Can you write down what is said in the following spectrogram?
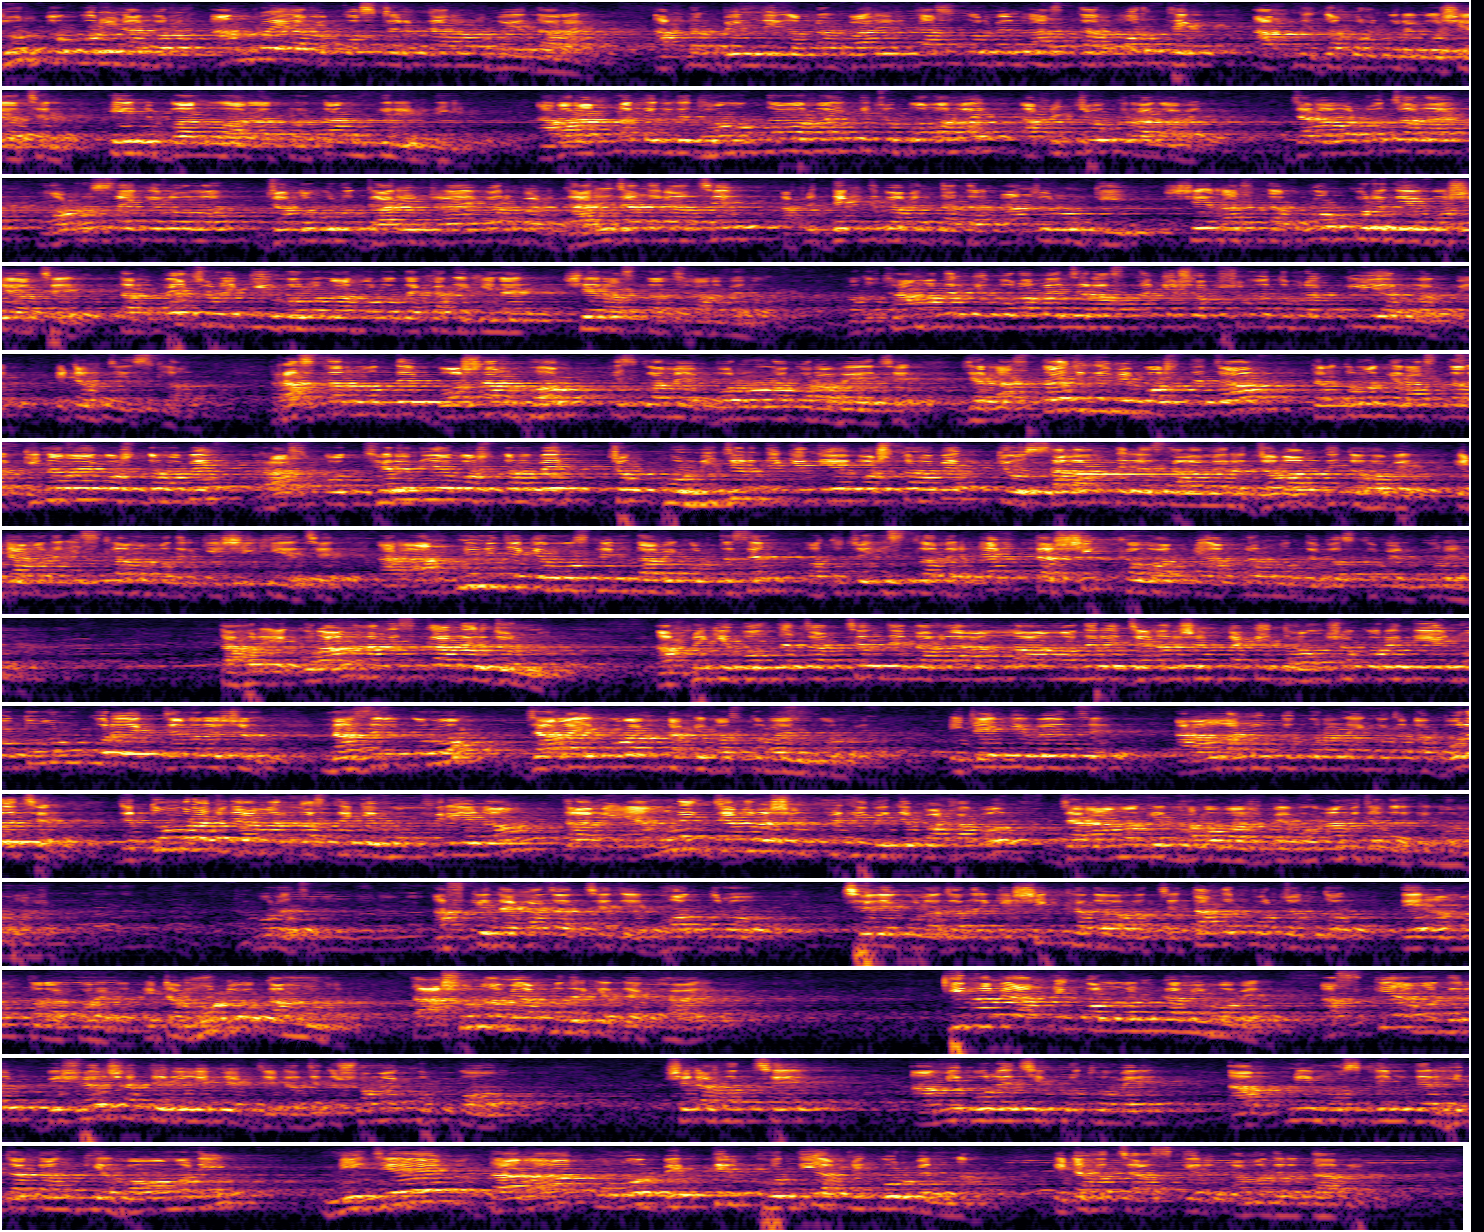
দূর তো করি না, বরং আমরাই আরও কষ্টের কারণ হয়ে দাঁড়াই। আপনার বিল্ডিং, আপনার বাড়ির কাজ করবেন, রাস্তার অর্ধেক আপনি দখল করে বসে আছেন। ইট, বালু আর আপনার কাঙ্কিরিট দিয়ে। আবার আপনাকে যদি ধমক দেওয়া হয়, কিছু বলা হয়, আপনি চোখ রাগাবেন যারা অটো চালায় মোটর সাইকেলওয়ালা যতগুলো গাড়ি ড্রাইভার বা গাড়ি যাদের আছে, আপনি দেখতে পাবেন তাদের আচরণ কি। সে রাস্তা ব্লক করে দিয়ে বসে আছে। তার পেছনে কি হলো না হলো দেখা দেখি নাই, সে রাস্তা ছাড়বে না। অথচ আমাদেরকে বলা হয়েছে, রাস্তাকে সবসময় তোমরা ক্লিয়ার রাখবে। এটা হচ্ছে ইসলাম। রাস্তার মধ্যে বসার হক ইসলামে বর্ণনা করা হয়েছে। যে রাস্তায় যদি তুমি বসতে চাও, তাহলে তোমাকে রাস্তার কিনারায় বসতে হবে, রাজপথ ছেড়ে দিয়ে বসতে হবে, চক্ষু নিচের দিকে দিয়ে বসতে হবে, কেউ সালাম দিলে সালামের জবাব দিতে হবে। এটা আমাদের ইসলাম আমাদেরকে শিখিয়েছে। আর আপনি নিজেকে মুসলিম দাবি করতেছেন, অথচ ইসলামের একটা শিক্ষাও আপনি আপনার মধ্যে বাস্তবায়ন করেন না। তাহলে কোরআন হাদিস কাদের জন্য? আপনি কি বলতে চাচ্ছেন যে তাহলে আল্লাহ আমাদের জেনারেশনটাকে ধ্বংস করে দিয়ে নতুন করে এক জেনারেশন নাজিল করুক, যারা এই কোরআনটাকে বাস্তবায়ন করবে? এটাই কি হয়েছে? আর আল্লাহ কিন্তু কোরআনে এই কথাটা বলেছেন যে তোমরা যদি আমার কাছ থেকে মুখ ফিরিয়ে নাও, তাহলে আমি এমন এক জেনারেশন পৃথিবীতে পাঠাবো যারা আমাকে ভালোবাসবে এবং আমি যাদেরকে ভালোবাসবো। বলেছেন আজকে দেখা যাচ্ছে যে ভদ্র ছেলেগুলা যাদেরকে শিক্ষা দেওয়া হচ্ছে, তাদের পর্যন্ত এই আমল তারা করে না। এটা মোটেও কাম্য না। তা আসুন আমি আপনাদেরকে দেখাই কীভাবে আপনি কল্যাণকামী হবেন? আজকে আমাদের বিষয়ের সাথে রিলেটেড যেটা যেটা সময় খুব কম, সেটা হচ্ছে আমি বলেছি প্রথমে, আপনি মুসলিমদের হিতাকাঙ্ক্ষী হওয়া মানে নিজের দ্বারা কোনো ব্যক্তির ক্ষতি আপনি করবেন না। এটা হচ্ছে আজকের আমাদের দাবি।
